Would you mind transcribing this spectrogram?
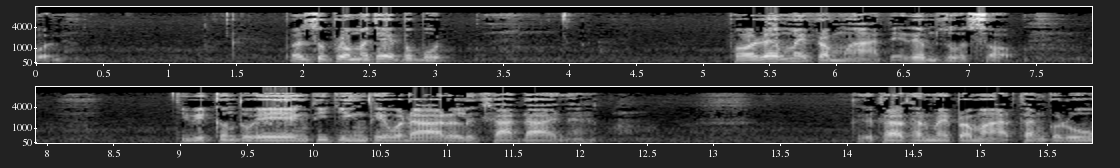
ผลพระสุพรหมเทพประบุตร พอเริ่มไม่ประมาทเริ่มตรวจสอบ ชีวิตของตัวเองที่จริงเทวดาระลึกชาติได้นะ คือถ้าท่านไม่ประมาทท่านก็รู้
